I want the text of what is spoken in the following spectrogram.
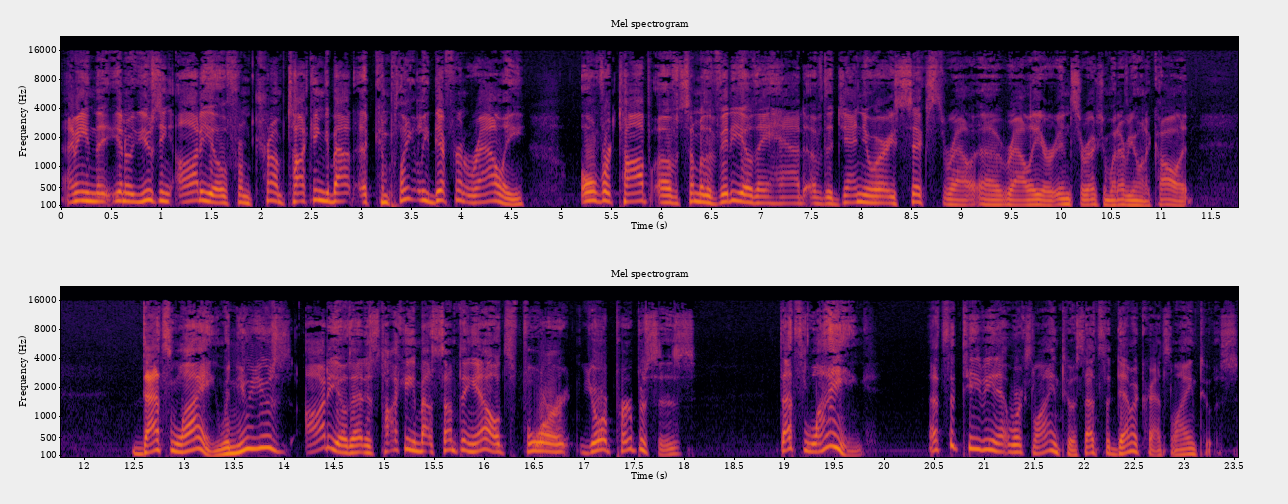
I mean, the, you know, using audio from Trump talking about a completely different rally over top of some of the video they had of the January 6th rally, uh, rally or insurrection, whatever you want to call it. That's lying. When you use audio that is talking about something else for your purposes, that's lying. That's the TV networks lying to us. That's the Democrats lying to us.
